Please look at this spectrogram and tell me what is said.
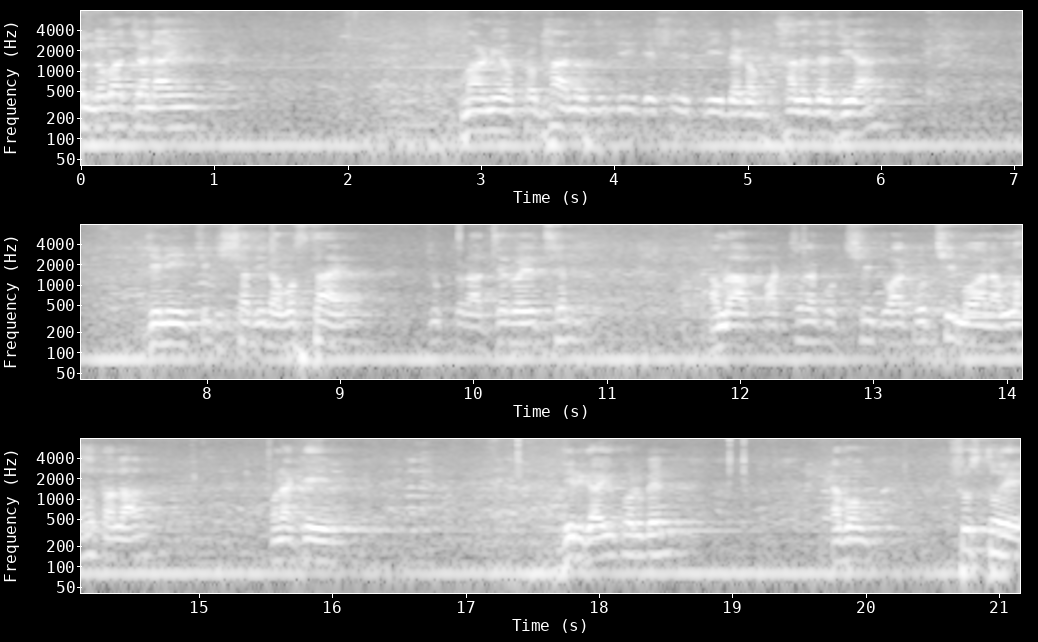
ধন্যবাদ জানাই মাননীয় প্রধান অতিথি, দেশনেত্রী বেগম খালেদা জিয়া, যিনি চিকিৎসাধীন অবস্থায় যুক্তরাজ্যে রয়েছেন। আমরা প্রার্থনা করছি, দোয়া করছি মহান আল্লাহ তালা ওনাকে দীর্ঘায়ু করবেন এবং সুস্থ হয়ে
